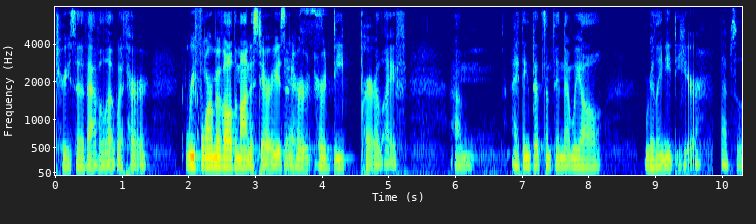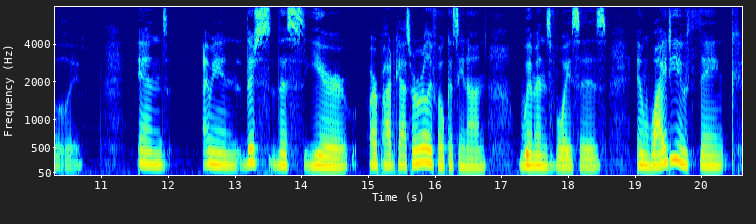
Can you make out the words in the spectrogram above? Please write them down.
Teresa of Avila with her reform of all the monasteries and yes. her her deep prayer life. Um, I think that's something that we all really need to hear. Absolutely. And I mean, this this year our podcast we're really focusing on women's voices and why do you think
